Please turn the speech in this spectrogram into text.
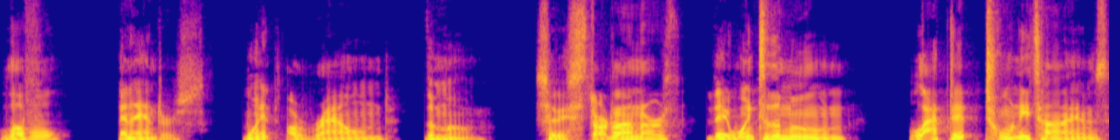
Lovell, and Anders, went around the moon. So they started on Earth, they went to the moon, lapped it 20 times,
